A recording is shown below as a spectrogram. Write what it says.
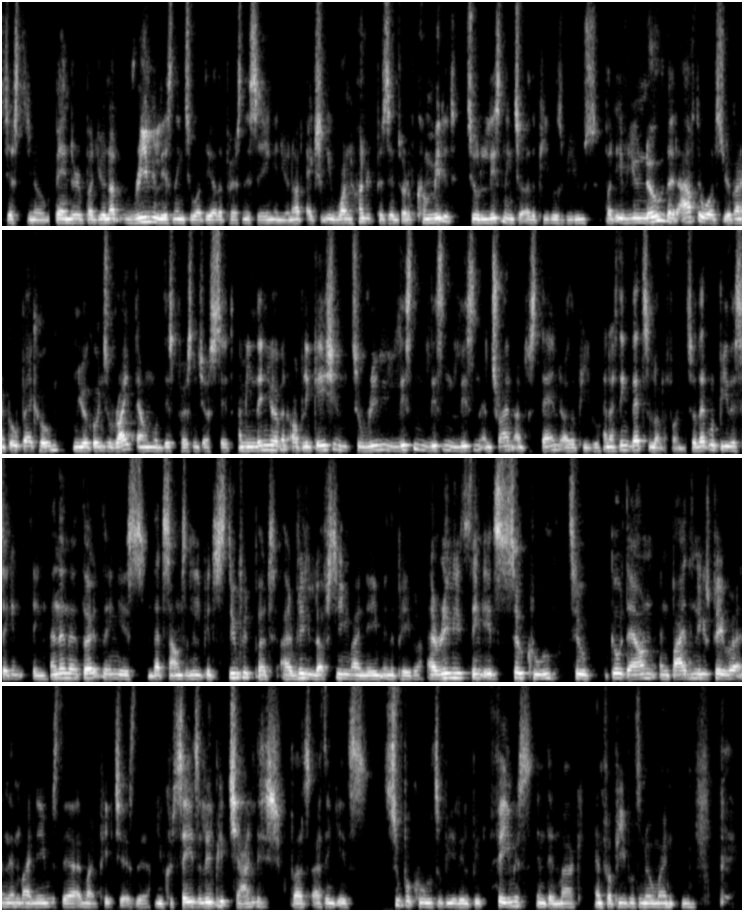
just you know banter, but you're not really listening to what the other person is saying, and you're not actually 100% sort of committed to listening to other people's views. But if you know that afterwards you're going to go back home and you're going to write down what this person just said, I mean, then you have an obligation to really listen, listen, listen, and try and understand other people. And I think that's a lot of fun. So that would be the second thing. And then the third thing is that sounds a little bit stupid, but I really love seeing my name in the paper. I really think it's so cool to go down and buy the newspaper and then my name is there and my picture is there. You could say it's a little bit childish, but I think it's super cool to be a little bit famous in Denmark and for people to know my name.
